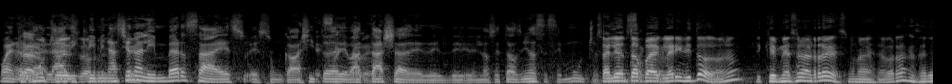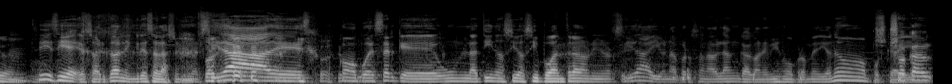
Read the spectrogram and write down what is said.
Bueno, Claro. la, eso, discriminación sí. a la inversa es, es un caballito de batalla de, de- de- en los Estados Unidos hace mucho Salió en tapa de Clarín y todo, ¿no? Discriminación al revés, una vez, ¿te acordás que salió? Sí, sí, eh, sobre todo el ingreso a las universidades. ¿Cómo puede ser que un latino sí o sí pueda entrar a la universidad y una persona blanca con el mismo promedio no? Porque Yo hay- acá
